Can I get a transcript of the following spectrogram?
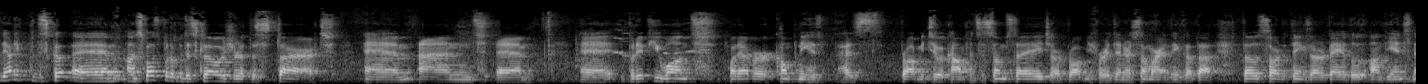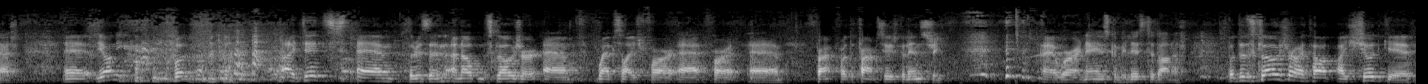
the only um, I'm supposed to put up a disclosure at the start, um, and um, uh, but if you want whatever company has, has brought me to a conference at some stage or brought me for a dinner somewhere and things like that. Those sort of things are available on the internet. Uh, the only, but I did. Um, there is an, an open disclosure um, website for uh, for um, for the pharmaceutical industry uh, where our names can be listed on it. But the disclosure I thought I should give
